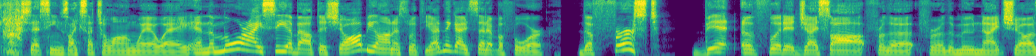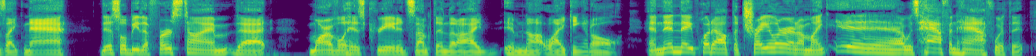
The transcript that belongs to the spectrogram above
Gosh, that seems like such a long way away. And the more I see about this show, I'll be honest with you. I think I've said it before. the first bit of footage I saw for the for the Moon Knight show, I was like, nah, this will be the first time that Marvel has created something that I am not liking at all. And then they put out the trailer and I'm like, eh, I was half and half with it.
